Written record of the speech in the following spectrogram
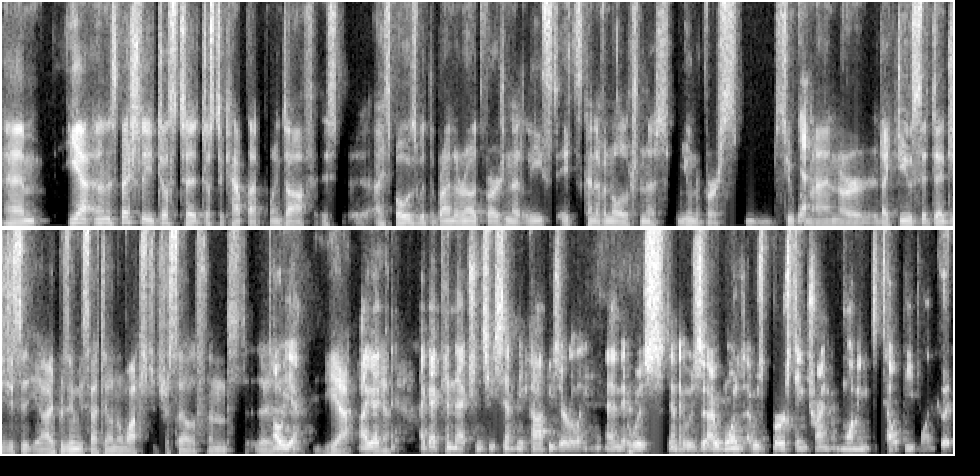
um, yeah, and especially just to just to cap that point off is, I suppose, with the Brandon Routh version, at least it's kind of an alternate universe Superman, yeah. or like, do you sit down? Did you sit? I presume you sat down and watched it yourself, and uh, oh yeah, yeah, I got yeah. I got connections. He sent me copies early, and it was and it was I wanted I was bursting trying wanting to tell people and could.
